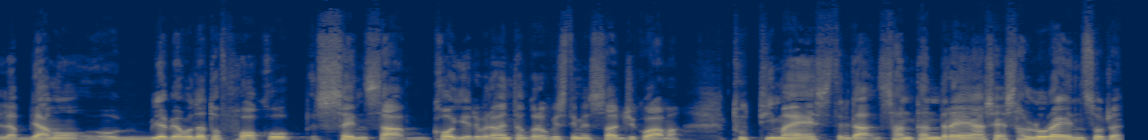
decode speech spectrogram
l'abbiamo, gli abbiamo dato a fuoco senza cogliere veramente ancora questi messaggi qua, ma tutti i maestri da Sant'Andrea, cioè San Lorenzo, cioè,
